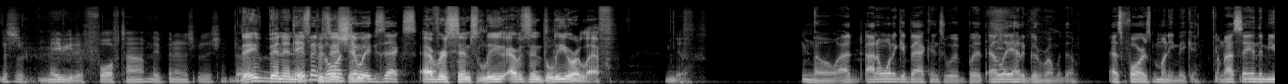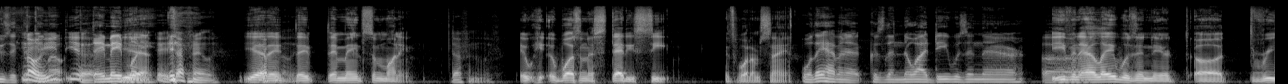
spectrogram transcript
This is maybe the fourth time they've been in this position. Third? They've been in They've this been going position through execs. ever since Lee, ever since Lyor left. yeah. No, I I don't want to get back into it, but LA had a good run with them as far as money making. I'm not saying the music. That No, came he- out. yeah. they made Yeah. money. Yeah, definitely. Yeah, they, definitely. they they made some money. definitely. It, it wasn't a steady seat. Is what I'm saying. Well, they haven't because then No ID was in there. Uh, Even LA was in there uh, three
